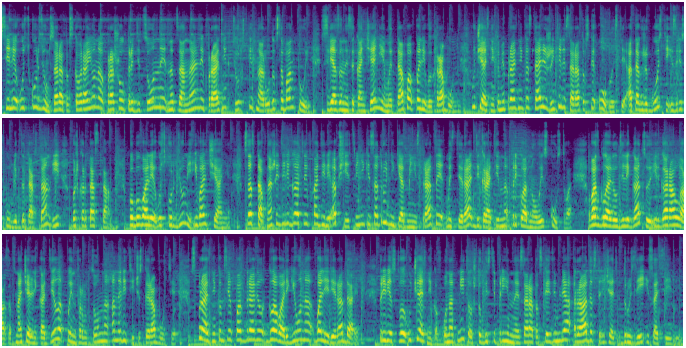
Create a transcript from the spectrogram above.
В селе Усть-Курдюм Саратовского района прошел традиционный национальный праздник тюркских народов Сабантуй, связанный с окончанием этапа полевых работ. Участниками праздника стали жители Саратовской области, а также гости из республик Татарстан и Башкортостан. Побывали в Усть-Курдюме и Вольчане. В состав нашей делегации входили общественники, сотрудники администрации, мастера декоративно-прикладного искусства. Возглавил делегацию Ильгар Аллазов, начальник отдела по информационно-аналитической работе. С праздником всех поздравил глава региона Валерий Радаев. Приветствуя участников, он отметил, что гостеприимная саратовская земля рада встречать друзей и соседей.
